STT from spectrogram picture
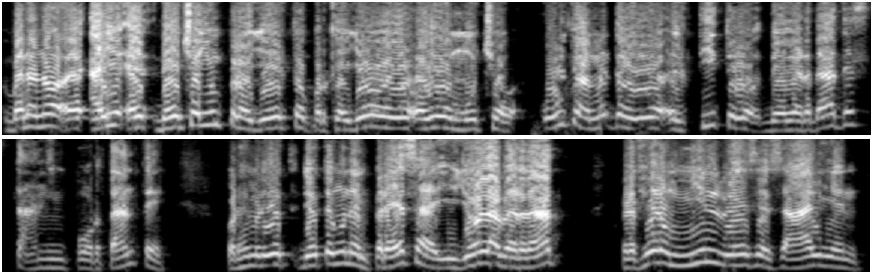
bueno, no, eh, eh, de hecho hay un proyecto, porque yo he oído mucho, últimamente he oído el título, de verdad es tan importante. Por ejemplo, yo, tengo una empresa y yo la verdad prefiero mil veces a alguien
